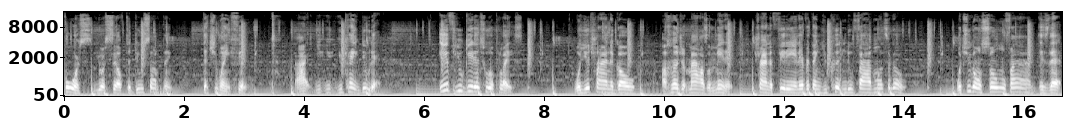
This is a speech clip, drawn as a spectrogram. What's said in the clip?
force yourself to do something that you ain't feeling. All right, you, you you can't do that. If you get into a place where you're trying to go 100 miles a minute, trying to fit in everything you couldn't do five months ago, what you're going to soon find is that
